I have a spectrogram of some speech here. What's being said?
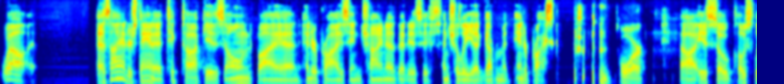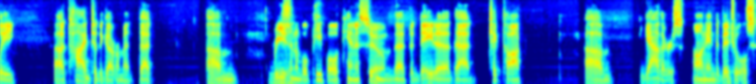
Well, as I understand it, TikTok is owned by an enterprise in China that is essentially a government enterprise. or uh, is so closely uh, tied to the government that um, reasonable people can assume that the data that TikTok um, gathers on individuals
